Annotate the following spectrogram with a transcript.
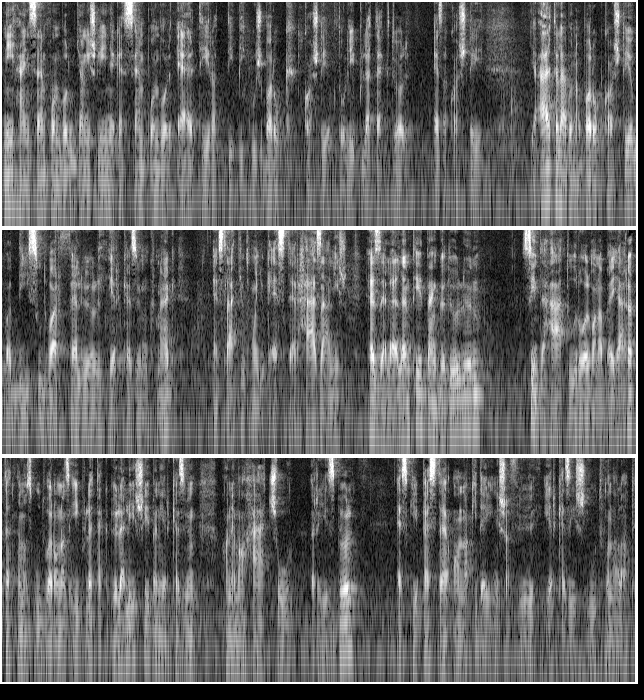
néhány szempontból ugyanis lényeges szempontból eltér a tipikus barokk kastélyoktól, épületektől ez a kastély. Ugye általában a barokk kastélyokban díszudvar felől érkezünk meg, ezt látjuk mondjuk Eszter házán is. Ezzel ellentétben Gödöllőn szinte hátulról van a bejárat, tehát nem az udvaron az épületek ölelésében érkezünk, hanem a hátsó részből. Ez képezte annak idején is a fő érkezési útvonalat.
